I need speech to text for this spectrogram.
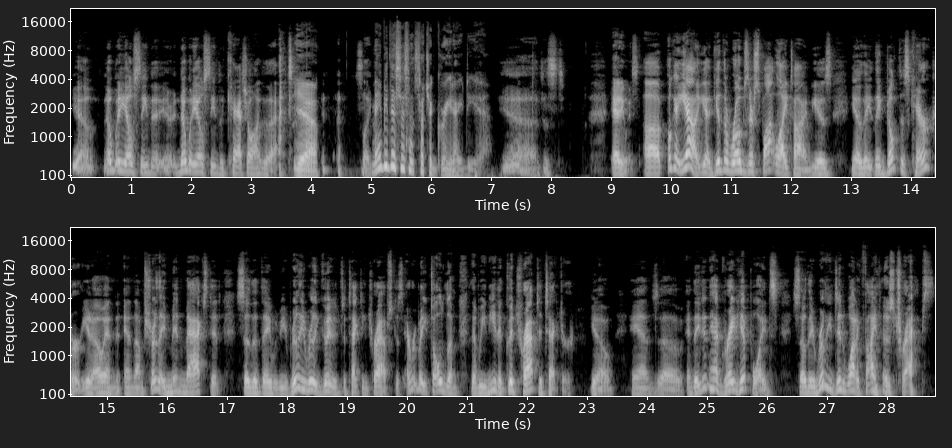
you know, nobody else seemed to nobody else seemed to catch on to that. Yeah. It's like, Maybe this isn't such a great idea. yeah, just. Anyways, uh, okay, yeah, yeah. Give the rogues their spotlight time. Is you know they they built this character, you know, and and I'm sure they min maxed it so that they would be really really good at detecting traps because everybody told them that we need a good trap detector, you know, and uh, and they didn't have great hit points, so they really did want to find those traps.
